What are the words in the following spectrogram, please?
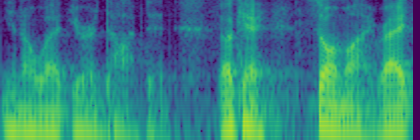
you know what, you're adopted. Okay, so am I, right?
